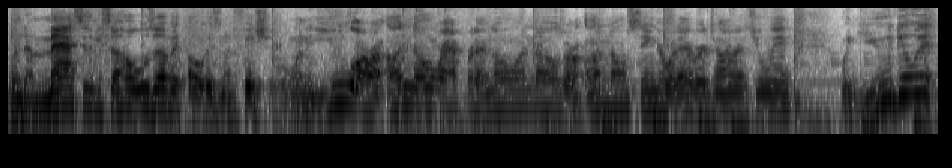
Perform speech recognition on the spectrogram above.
When the masses gets a hold of it, oh, it's an official. When you are an unknown rapper that no one knows or unknown singer, whatever genre that you in, when you do it,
